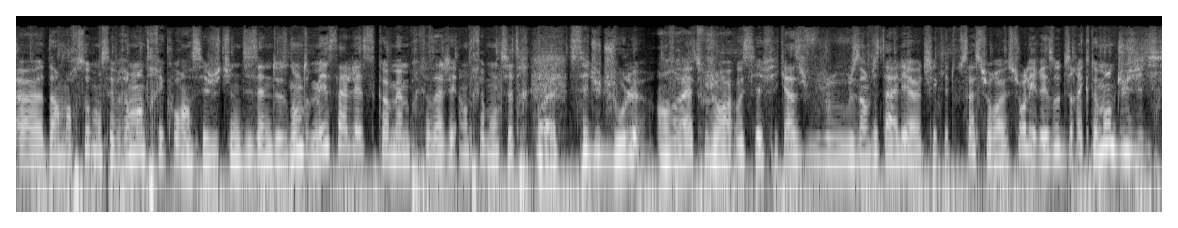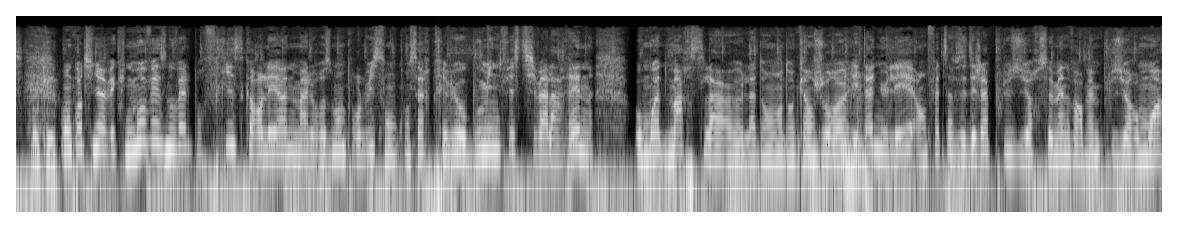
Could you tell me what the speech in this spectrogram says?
euh, d'un morceau. Bon, c'est vraiment très court, hein, c'est juste une dizaine de secondes, mais ça laisse quand même présager un très bon titre. Ouais. C'est du Joule, en vrai, toujours aussi efficace. Je vous, je vous invite à aller euh, checker tout ça sur, euh, sur les réseaux directement du J. Ok. On continue avec une mauvaise nouvelle pour Freeze Corleone. Malheureusement pour lui, son concert prévu au Boomin Festival à Rennes au mois de mars, là, euh, là dans, dans 15 jours, euh, Mhm. est annulé. En fait, ça faisait déjà plusieurs semaines, voire même plusieurs mois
